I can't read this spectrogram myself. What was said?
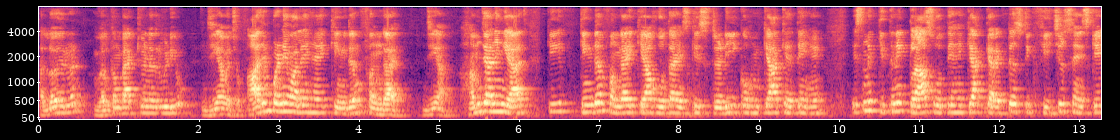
Hello everyone welcome back to another video जी हाँ बच्चों, आज हम पढ़ने वाले हैं किंगडम फंगाई जी हाँ हम जानेंगे आज कि किंगडम फंगाई क्या होता है, इसकी स्टडी को हम क्या कहते हैं, इसमें कितने क्लास होते हैं, क्या कैरेक्टरिस्टिक फीचर्स हैं इसके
